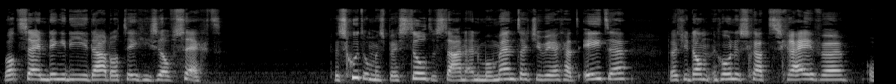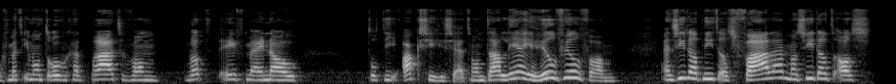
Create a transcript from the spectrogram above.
wat zijn dingen die je daardoor tegen jezelf zegt? Het is goed om eens bij stil te staan. En het moment dat je weer gaat eten, dat je dan gewoon eens gaat schrijven of met iemand erover gaat praten van wat heeft mij nou tot die actie gezet? Want daar leer je heel veel van. En zie dat niet als falen, maar zie dat als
